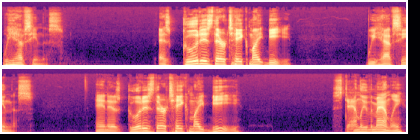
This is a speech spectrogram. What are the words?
We have seen this as good as their take might be, we have seen this. And as good as their take might be, Stanley the Manly,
